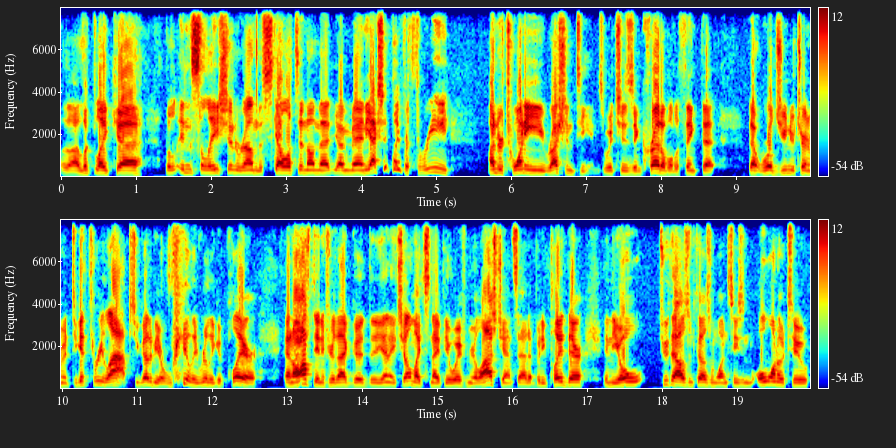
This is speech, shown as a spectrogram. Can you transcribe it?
Uh, looked like a uh, little insulation around the skeleton on that young man. He actually played for three under 20 Russian teams, which is incredible to think that that World Junior Tournament to get three laps, you got to be a really really good player. And often, if you're that good, the NHL might snipe you away from your last chance at it. But he played there in the 2000 2001 season, 01 02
